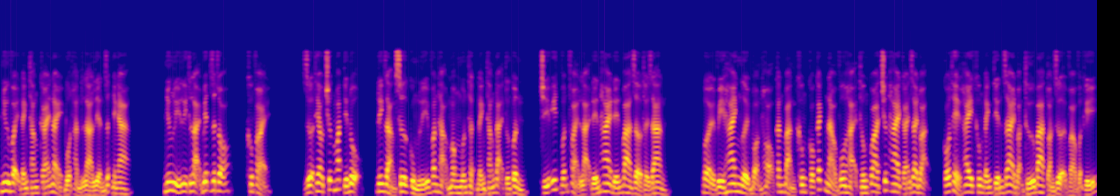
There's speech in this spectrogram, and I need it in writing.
như vậy đánh thắng cái này bột hẳn là liền rất nhanh a nhưng lý lý lại biết rất rõ, không phải. Dựa theo trước mắt tiến độ, đinh giảng sư cùng lý văn hạo mong muốn thật đánh thắng đại tướng quân, chí ít vẫn phải lại đến hai đến ba giờ thời gian. Bởi vì hai người bọn họ căn bản không có cách nào vô hại thông qua trước hai cái giai đoạn, có thể hay không đánh tiến giai đoạn thứ ba toàn dựa vào vật khí.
